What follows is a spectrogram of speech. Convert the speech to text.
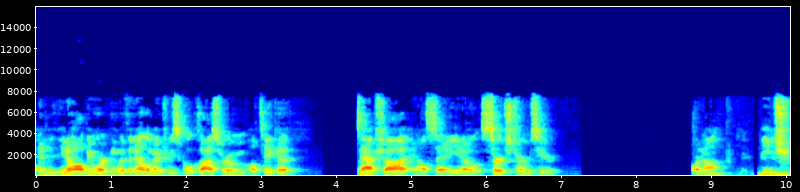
and you know I'll be working with an elementary school classroom. I'll take a snapshot and I'll say, you know, search terms here, or not, each.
